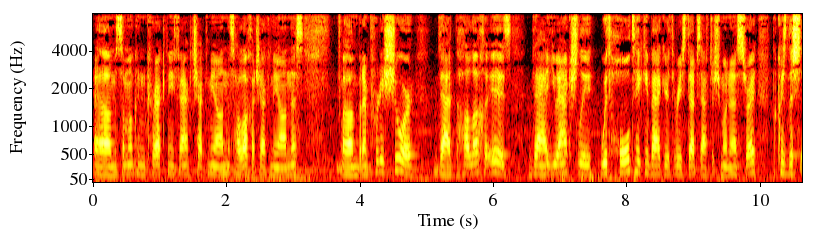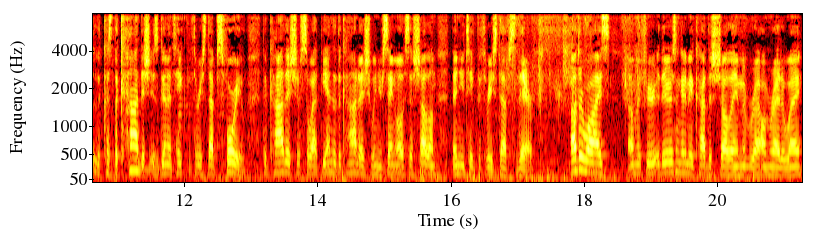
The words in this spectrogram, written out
um, someone can correct me, fact check me on this, halacha check me on this, um, but I'm pretty sure that the halacha is that you actually withhold taking back your three steps after Shemona Esrei because the because the Kaddish is going to take the three steps for you. The Kaddish, so at the end of the Kaddish, when you're saying Osa Shalom, then you take the three steps there. Otherwise, um, if you're, there isn't going to be a Kaddish Shalom um, right away,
